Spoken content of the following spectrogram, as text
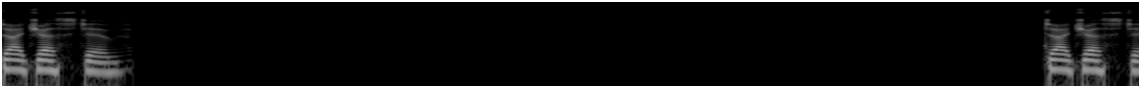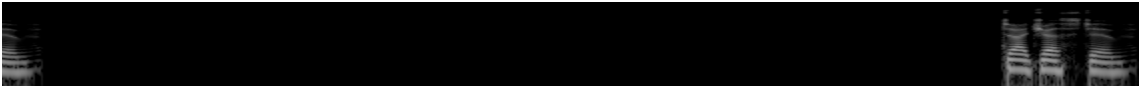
digestive. Digestive. Digestive.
